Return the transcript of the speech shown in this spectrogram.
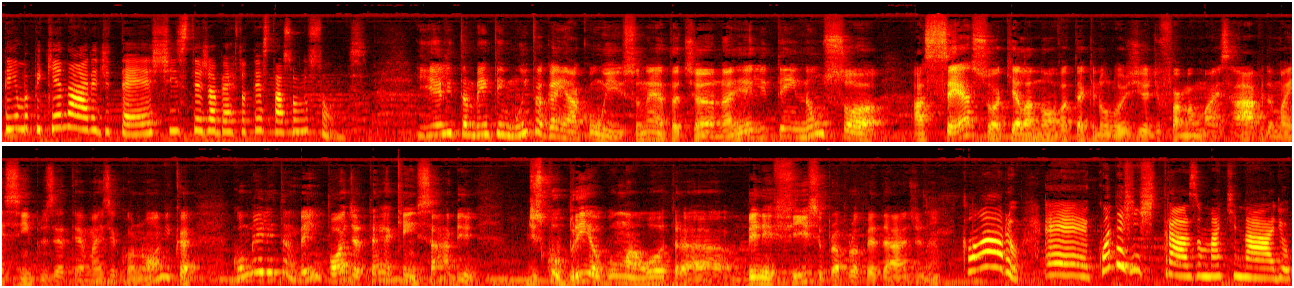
tenha uma pequena área de teste e esteja aberto a testar soluções. E ele também tem muito a ganhar com isso, né, Tatiana? Ele tem não só acesso àquela nova tecnologia de forma mais rápida, mais simples e até mais econômica, como ele também pode até, quem sabe, descobrir alguma outra benefício para a propriedade, né? Claro, é, quando a gente traz um maquinário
